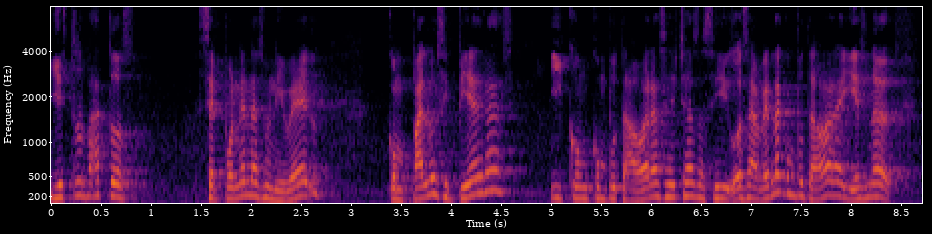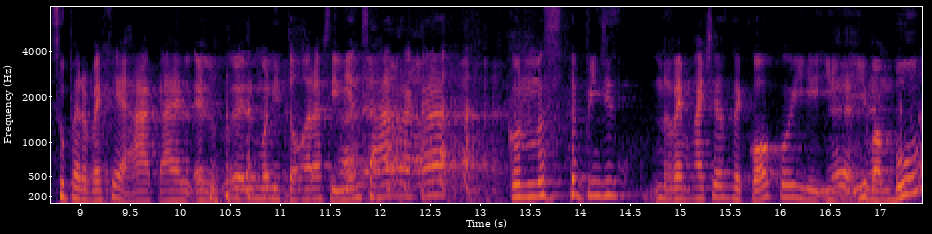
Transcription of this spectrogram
Y estos vatos se ponen a su nivel con palos y piedras y con computadoras hechas así. O sea, ves la computadora y es una super VGA acá, el, el, el monitor así bien zarra acá, con unos pinches remaches de coco y, y- y bambú.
